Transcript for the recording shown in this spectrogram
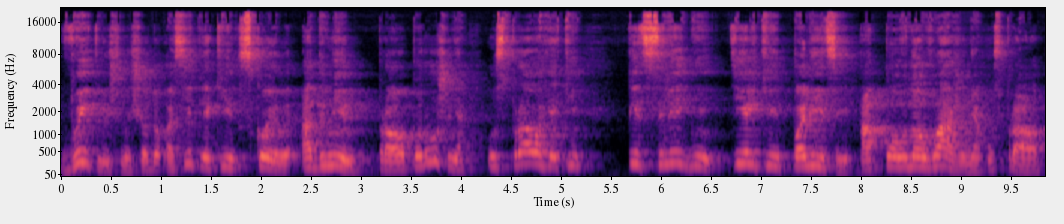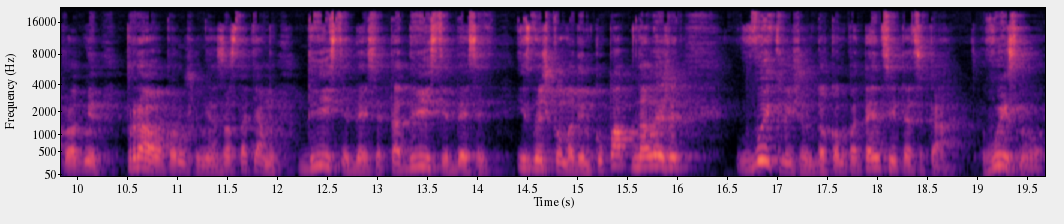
виключно щодо осіб, які скоїли адмінправопорушення у справах, які підслідні тільки поліції, а повноваження у справах про адмінправопорушення за статтями 210 та 210 із значком 1 КУПАП належать виключно до компетенції ТЦК. Висновок.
